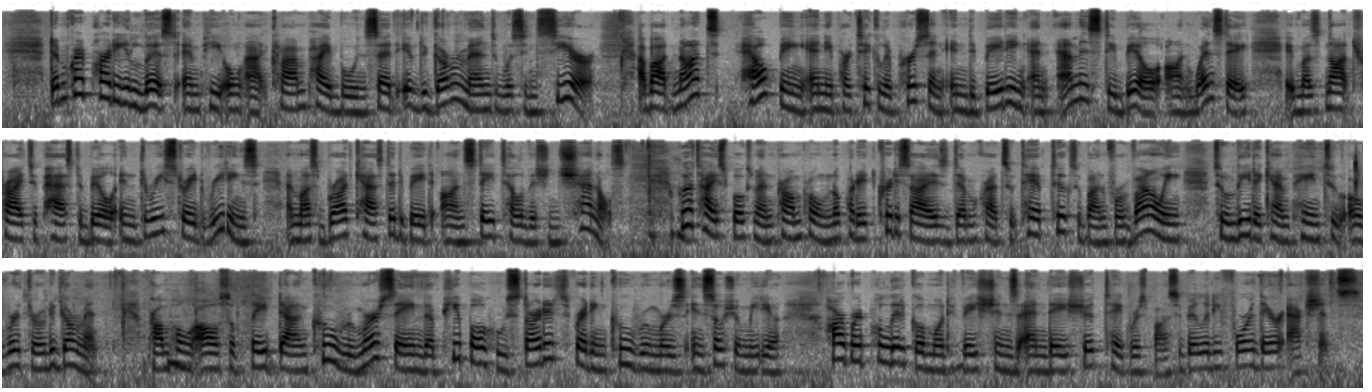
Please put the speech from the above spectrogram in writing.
Democrat Party list MP Ong At Klam Pai Boon said if the government was sincere about not helping any particular person in debating an amnesty bill on Wednesday, it must not try to pass the bill in three straight readings and must broadcast the debate on state television channels. Thai spokesman Prompong Noparit criticized Democrat Suthep Thaugsuban for vowing to lead a campaign to overthrow the government. Prompong also played down coup rumors, saying that people who started spreading coup rumors in social media harbored political motivations and they should take responsibility for their actions.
